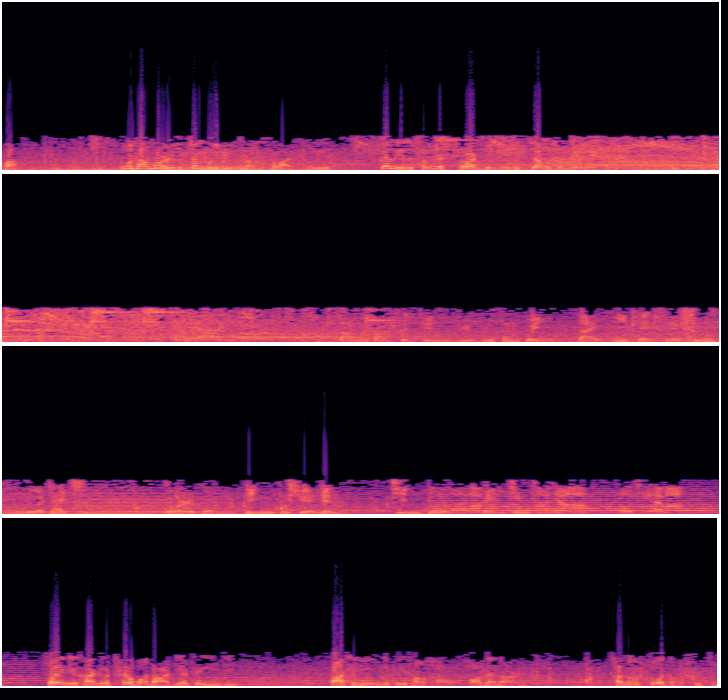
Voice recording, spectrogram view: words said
吧。吴三桂这个正规军呢，是吧挺厉害，跟李自成这十万军队是僵持。当大顺军与吴三桂在一片时殊死恶战时，多尔衮兵不血刃进入了北京城。大家都起来吧！所以你看，这个趁火打劫这一计，大清用的非常好，好在哪儿呢？他能坐等时机，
